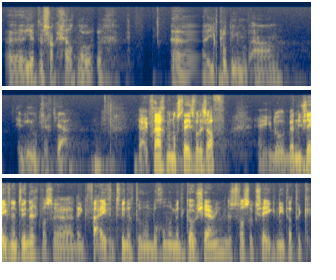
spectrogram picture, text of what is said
eh, je hebt een zak geld nodig, je klopt iemand aan en iemand zegt ja. Ja, ik vraag me nog steeds wel eens af. Ik, bedoel, ik ben nu 27, ik was denk ik 25 toen we begonnen met de co-sharing. Dus het was ook zeker niet dat ik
